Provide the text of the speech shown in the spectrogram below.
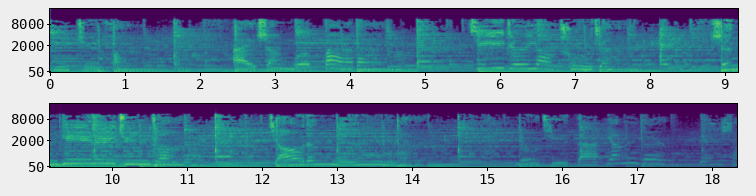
一枝花，爱上我爸爸。急着要出嫁，身披绿军装，脚蹬牛拉，扭起大秧歌，脸上。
